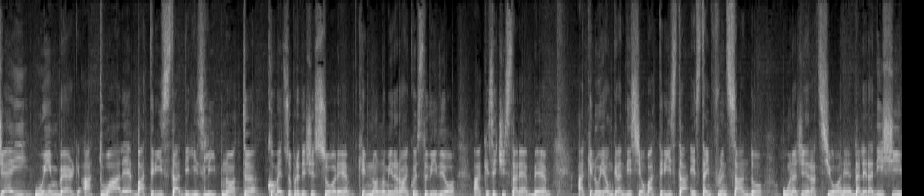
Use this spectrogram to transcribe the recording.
Jay Wimberg, attuale batterista degli Slipknot, come il suo predecessore, che non nominerò in questo video anche se ci starebbe, anche lui è un grandissimo batterista e sta influenzando una generazione. Dalle radici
